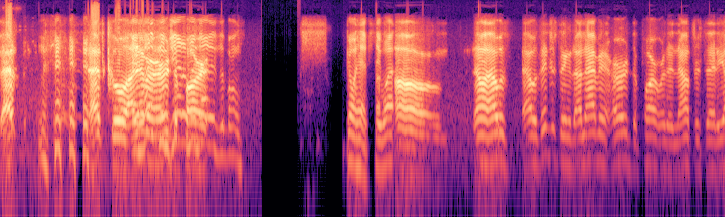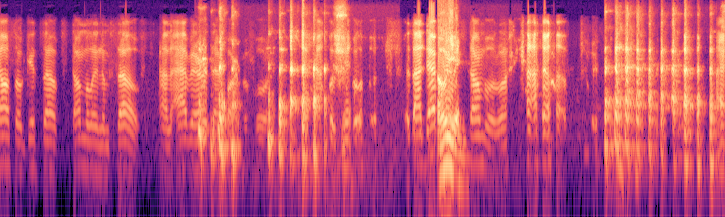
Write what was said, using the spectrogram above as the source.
That's first. that's cool. I never heard the part. That is the mo- Go ahead. Say what? Um, no, that was that was interesting. I haven't heard the part where the announcer said he also gets up stumbling himself. I I haven't heard that part before. that was cool. 'Cause I definitely Oh, yeah. stumbled when I got up. I,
